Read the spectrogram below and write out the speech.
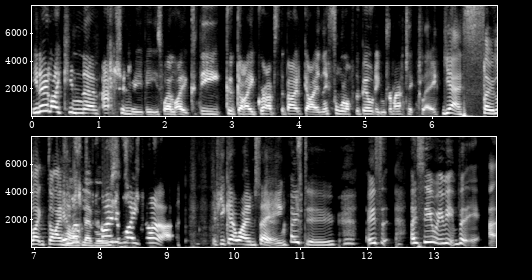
you know, like in um, action movies where like the good guy grabs the bad guy and they fall off the building dramatically. Yes, so like Die It Hard levels. kind of like that. If you get what I'm saying. I do. It's I see what you mean, but it, uh,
